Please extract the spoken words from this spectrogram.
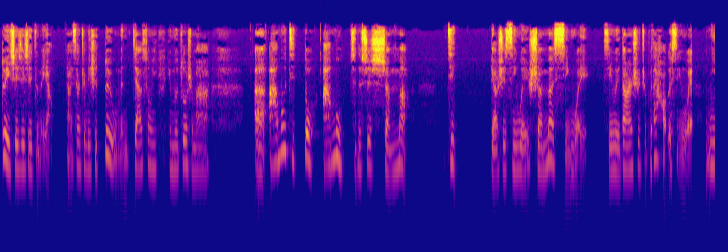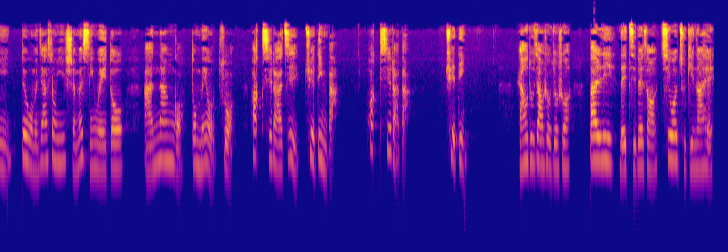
对谁谁谁怎么样啊？像这里是对我们家松一有没有做什么啊？呃，阿木吉多阿木指的是什么？吉表示行为，什么行为？行为当然是指不太好的行为。你对我们家送一什么行为都안한 거， 都没有做。확실하 지， 确定吧？확실하 다， 确定。然后杜教授就说：“빨리내집에서치워주기나 해，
